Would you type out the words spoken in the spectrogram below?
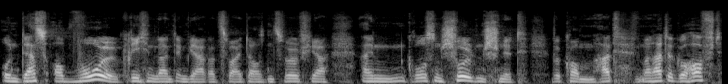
Und das, obwohl Griechenland im Jahre 2012 ja einen großen Schuldenschnitt bekommen hat. Man hatte gehofft,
